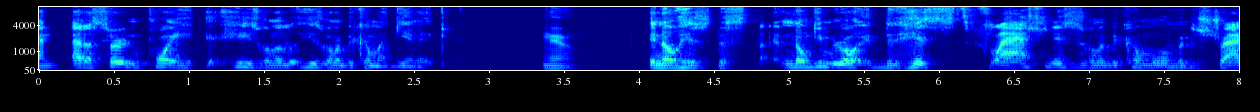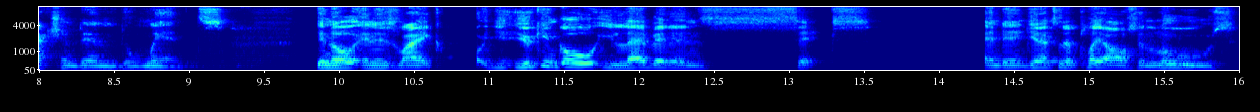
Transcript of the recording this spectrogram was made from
And at, a certain point, he's gonna he's gonna become a gimmick. yeah, You know, his the, don't get me wrong, his flashiness is gonna become more of a Mhm. distraction than the wins. You know, and it's like you, you can go eleven and six, and then get into the playoffs and lose,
